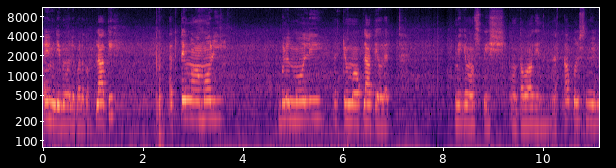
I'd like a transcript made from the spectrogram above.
Ay, hindi molly pala to. Platy. At ito yung mga molly. Balloon molly. At yung mga platy ulit. Mickey Mouse fish. Ang tawagin. At apple snail.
